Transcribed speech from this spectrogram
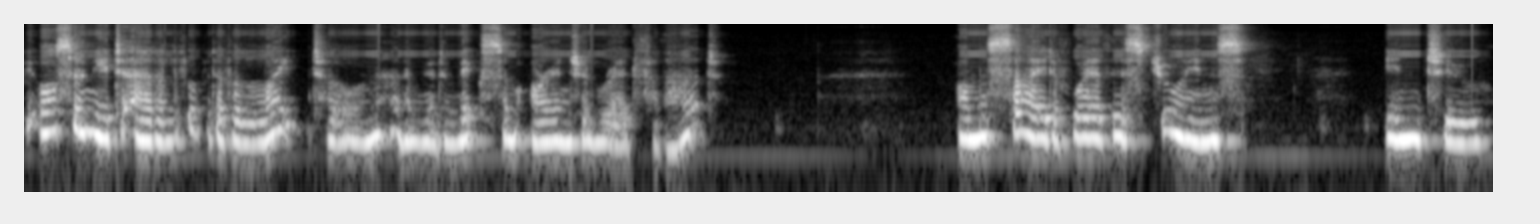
We also need to add a little bit of a light tone, and I'm going to mix some orange and red for that on the side of where this joins into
